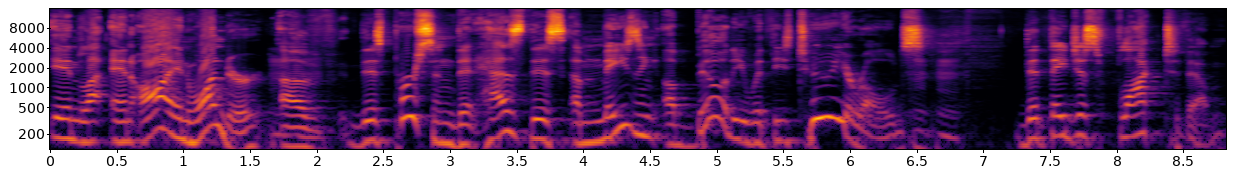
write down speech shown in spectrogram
in awe and wonder Mm-hmm. of this person that has this amazing ability with these two year olds. Mm-hmm. That they just flock to them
